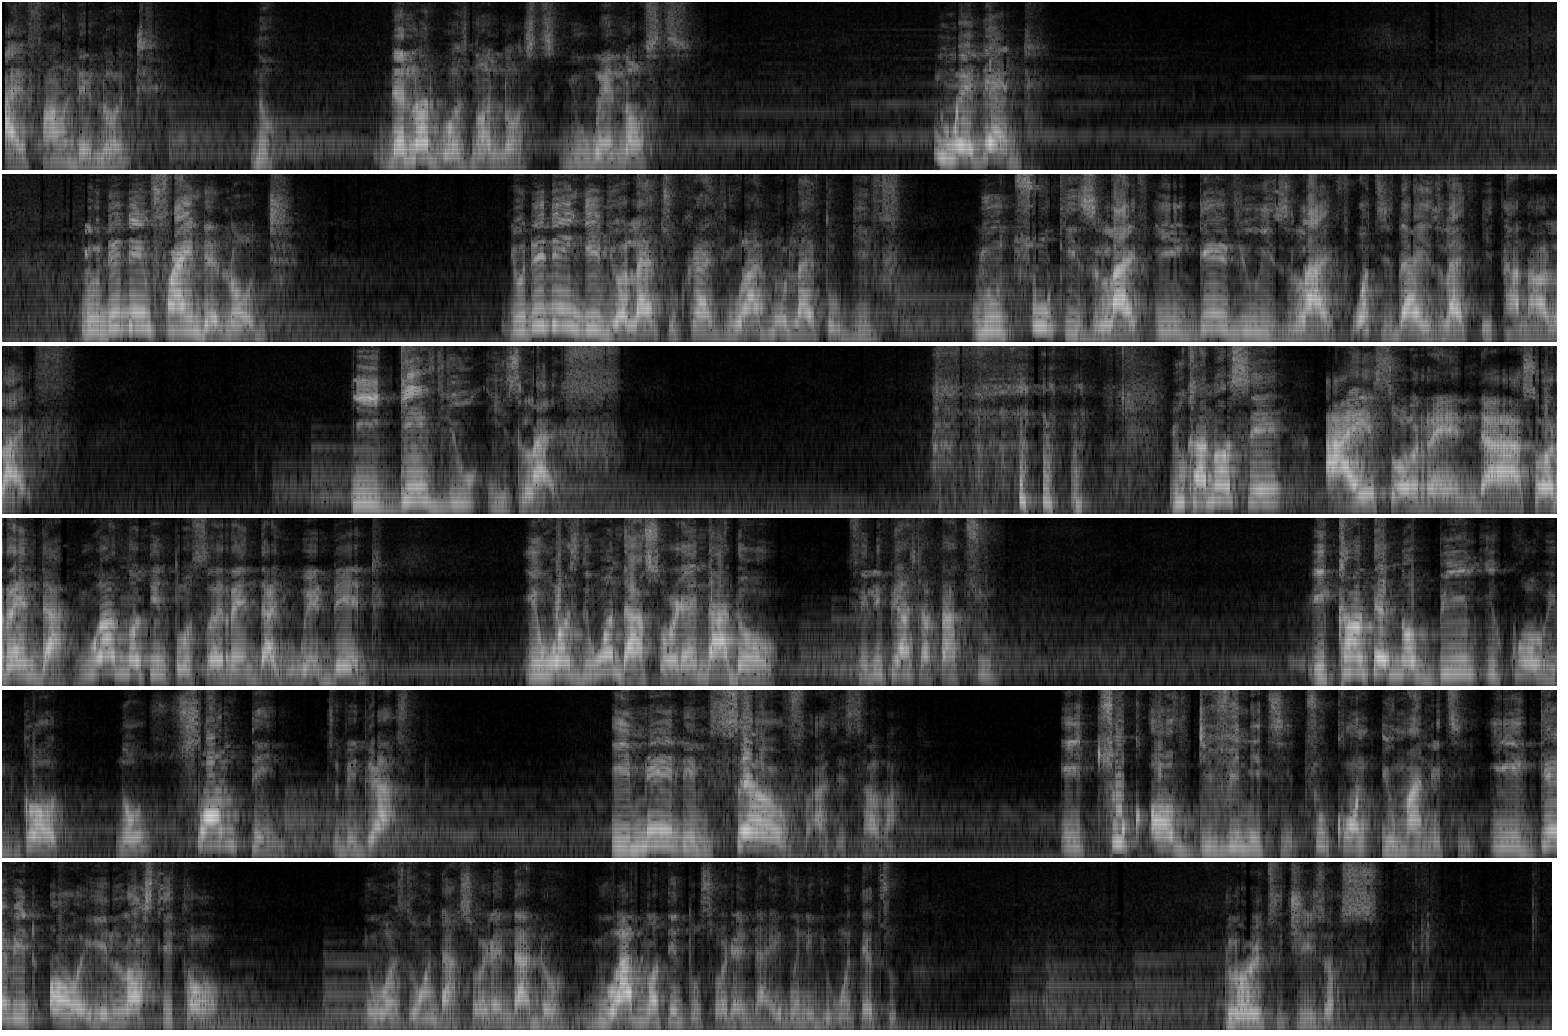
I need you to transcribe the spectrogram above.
I found the Lord. No, the Lord was not lost. You were lost. You were dead. You didn't find the Lord. You didn't give your life to Christ. You had no life to give. You took his life. He gave you his life. What is that his life? Eternal life. He gave you his life. you cannot say, I surrender. Surrender. You have nothing to surrender. You were dead. He was the one that surrendered all. Philippians chapter 2. He counted not being equal with God, no, something to be grasped. He made himself as a servant. He took off divinity, took on humanity. He gave it all, he lost it all. He was the one that surrendered though. You have nothing to surrender, even if you wanted to. Glory to Jesus.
